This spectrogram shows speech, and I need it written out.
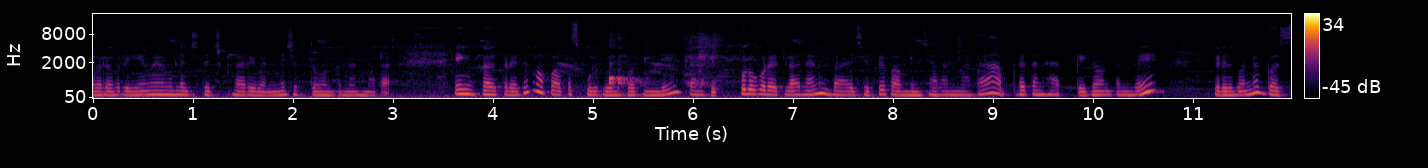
ఎవరెవరు ఏమేమి లంచ్ తెచ్చుకున్నారు ఇవన్నీ చెప్తూ ఉంటుంది అనమాట ఇంకా ఇక్కడైతే మా పాప స్కూల్కి వెళ్ళిపోతుంది. తనకి ఎప్పుడు కూడా ఇట్లా నేను బాయ్ చెప్పి పంపించాలన్నమాట. అప్పుడే తను హ్యాపీగా ఉంటుంది. ఇక్కడ ఇదిగోండి బస్సు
